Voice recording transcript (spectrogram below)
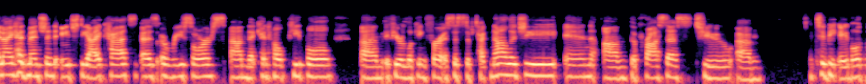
and I had mentioned HDI CATS as a resource um, that can help people um, if you're looking for assistive technology in um, the process to um, to be able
